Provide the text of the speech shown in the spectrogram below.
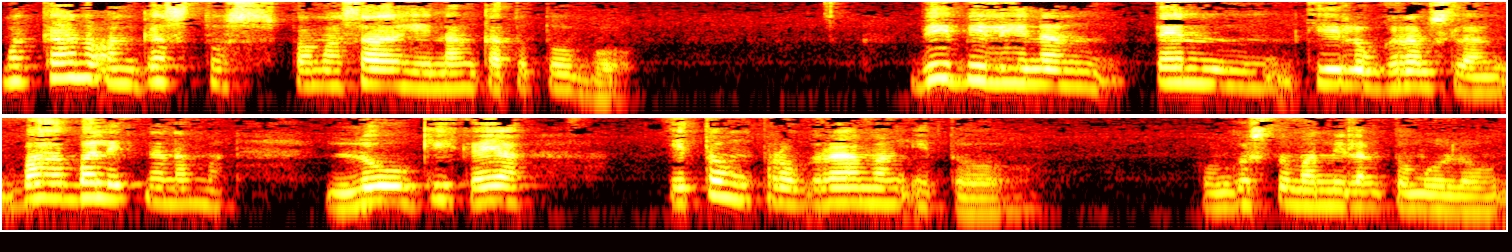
Magkano ang gastos pamasahe ng katutubo? Bibili ng 10 kilograms lang, babalik na naman. Lugi. Kaya itong programang ito, kung gusto man nilang tumulong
